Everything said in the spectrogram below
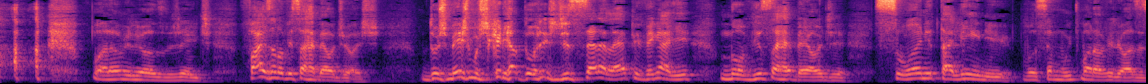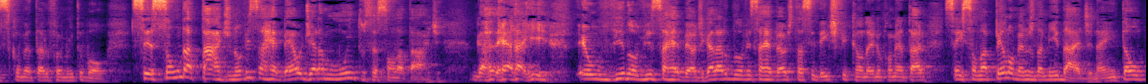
Maravilhoso, gente. Faz a noviça rebelde hoje. Dos mesmos criadores de Serelepe, vem aí, Noviça Rebelde. Suane Taline, você é muito maravilhosa, esse comentário foi muito bom. Sessão da tarde, Noviça Rebelde era muito Sessão da tarde. Galera aí, eu vi Noviça Rebelde. Galera do Noviça Rebelde está se identificando aí no comentário. Vocês são pelo menos da minha idade, né? Então,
